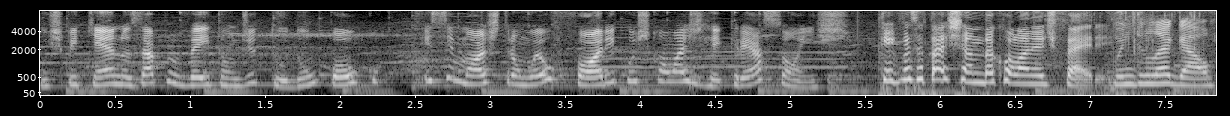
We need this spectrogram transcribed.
Os pequenos aproveitam de tudo um pouco e se mostram eufóricos com as recreações. O que, você está achando da colônia de férias? Muito legal.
